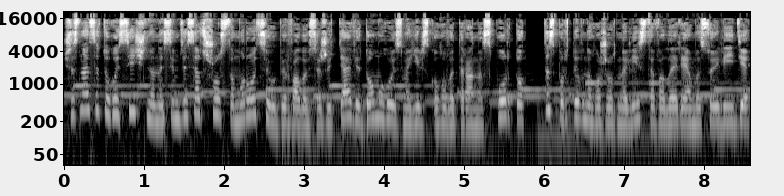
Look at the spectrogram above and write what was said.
16 січня на 76-му році обірвалося життя відомого ізмаїльського ветерана спорту та спортивного журналіста Валерія Месойліді.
